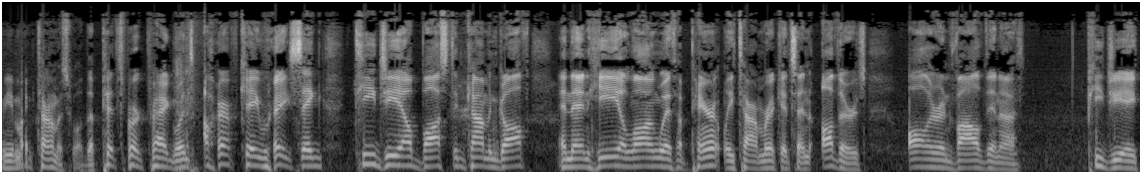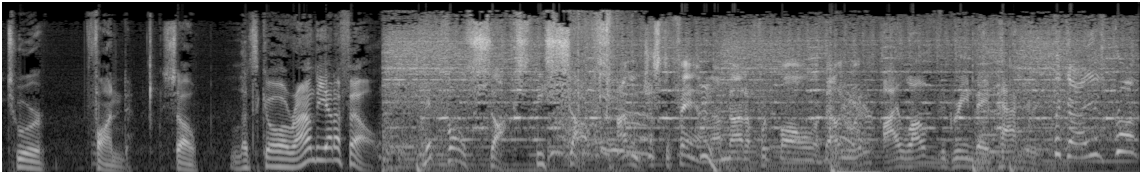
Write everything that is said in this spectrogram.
Maybe Mike Thomas will. The Pittsburgh Penguins, RFK Racing, TGL, Boston Common Golf, and then he, along with apparently Tom Ricketts and others, all are involved in a PGA Tour fund. So Let's go around the NFL. Nick Foles sucks. He sucks. I'm just a fan. I'm not a football evaluator. I love the Green Bay Packers. The guy is drunk,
